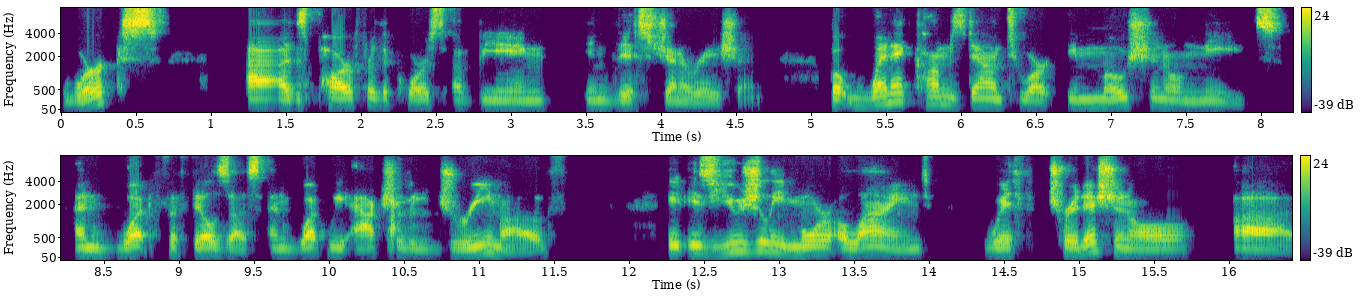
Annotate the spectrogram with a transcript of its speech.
works as par for the course of being in this generation. But when it comes down to our emotional needs and what fulfills us and what we actually dream of, it is usually more aligned with traditional uh,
